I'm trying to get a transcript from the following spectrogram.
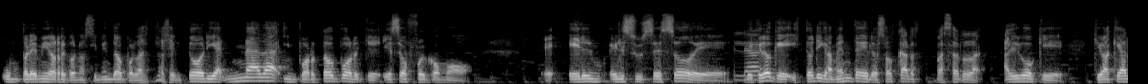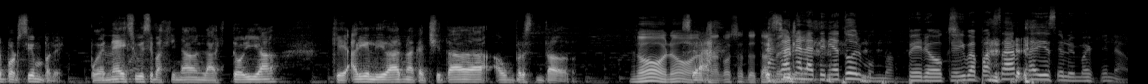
un premio de reconocimiento por la trayectoria. Nada importó porque eso fue como eh, el, el suceso de, de La- creo que históricamente los Oscars va a ser la- algo que, que va a quedar por siempre. Porque nadie se hubiese imaginado en la historia que alguien le iba a dar una cachetada a un presentador. No, no, O sea, era una cosa totalmente. ganas la tenía todo el mundo, pero que iba a pasar nadie se lo imaginaba.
